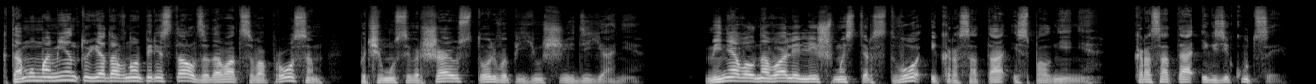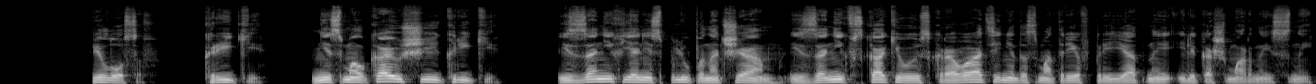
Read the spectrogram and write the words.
К тому моменту я давно перестал задаваться вопросом, почему совершаю столь вопиющие деяния. Меня волновали лишь мастерство и красота исполнения, красота экзекуции. Философ. Крики. Несмолкающие крики. Из-за них я не сплю по ночам, из-за них вскакиваю с кровати, не досмотрев приятные или кошмарные сны.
